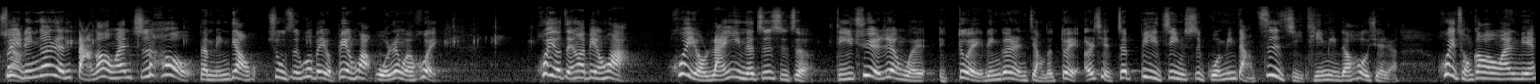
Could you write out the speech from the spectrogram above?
所以林根人打高鸿安之后的民调数字会不会有变化？我认为会，会有怎样的变化？会有蓝营的支持者。的确认为，诶，对林根人讲的对，而且这毕竟是国民党自己提名的候选人，会从高鸿安那边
